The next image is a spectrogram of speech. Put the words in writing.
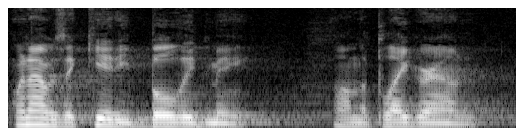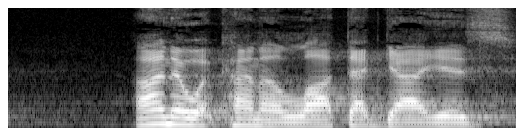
When I was a kid, he bullied me. on the playground. I know what kind of a lot that guy is.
